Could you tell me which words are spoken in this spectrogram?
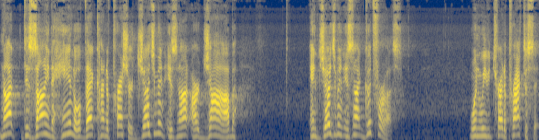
not designed to handle that kind of pressure. Judgment is not our job, and judgment is not good for us when we try to practice it.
